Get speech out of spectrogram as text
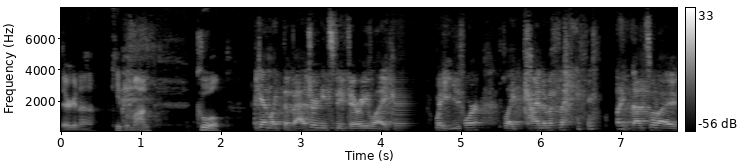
they're gonna keep him on. Cool. Again, like the Badger needs to be very like, wait, you for like kind of a thing. like that's what I,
